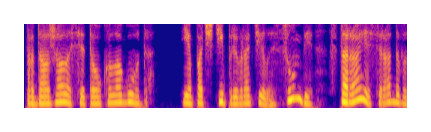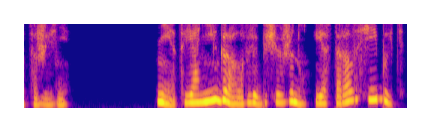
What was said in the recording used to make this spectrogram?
Продолжалось это около года. Я почти превратилась в зомби, стараясь радоваться жизни. Нет, я не играла в любящую жену, я старалась ей быть.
